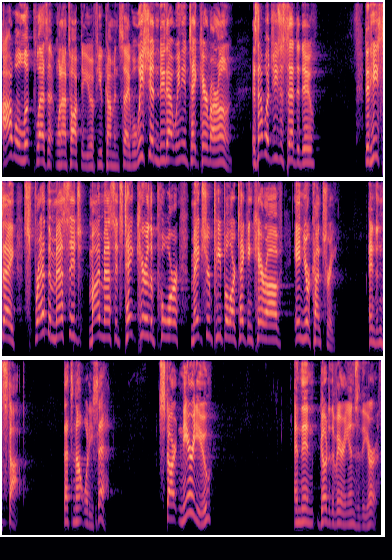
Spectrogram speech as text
I will look pleasant when I talk to you if you come and say, well, we shouldn't do that. We need to take care of our own. Is that what Jesus said to do? Did he say, spread the message, my message, take care of the poor, make sure people are taken care of in your country, and then stop? That's not what he said start near you, and then go to the very ends of the earth.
